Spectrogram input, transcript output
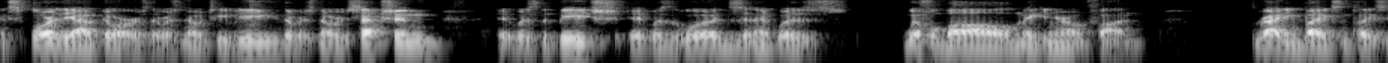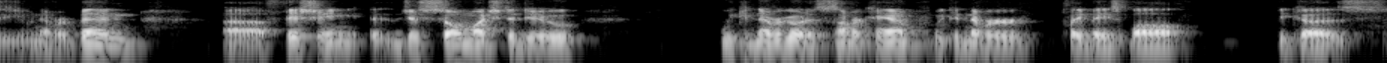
explored the outdoors. There was no TV, there was no reception. It was the beach, it was the woods, and it was wiffle ball, making your own fun, riding bikes in places you've never been, uh, fishing, just so much to do. We could never go to summer camp. We could never play baseball because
